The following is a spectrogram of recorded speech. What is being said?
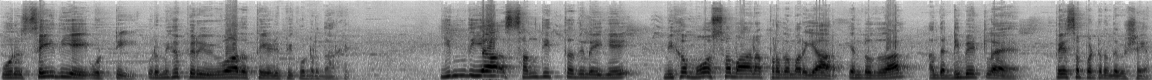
ஒரு செய்தியை ஒட்டி ஒரு மிகப்பெரிய விவாதத்தை எழுப்பிக் கொண்டிருந்தார்கள். இந்தியா சந்தித்ததிலேயே மிக மோசமான பிரதமர் யார் என்பதுதான் அந்த டிபேட்டில் பேசப்பட்டிருந்த விஷயம்.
